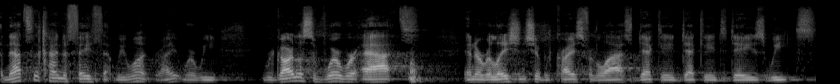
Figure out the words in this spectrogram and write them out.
And that's the kind of faith that we want, right? Where we, regardless of where we're at in our relationship with Christ for the last decade, decades, days, weeks,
